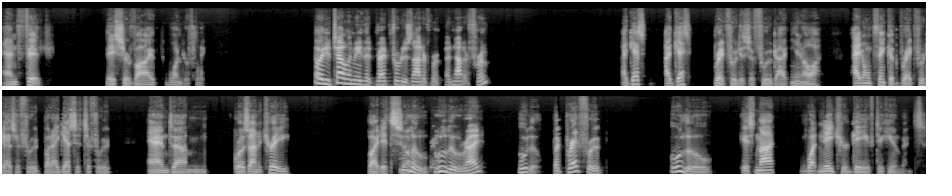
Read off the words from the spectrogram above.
and fish, they survived wonderfully. Oh, you're telling me that breadfruit is not a uh, not a fruit? I guess I guess breadfruit is a fruit. I you know I don't think of breadfruit as a fruit, but I guess it's a fruit. And um, grows on a tree, but it's ulu, uh, ulu, right? Ulu. But breadfruit, ulu, is not what nature gave to humans.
